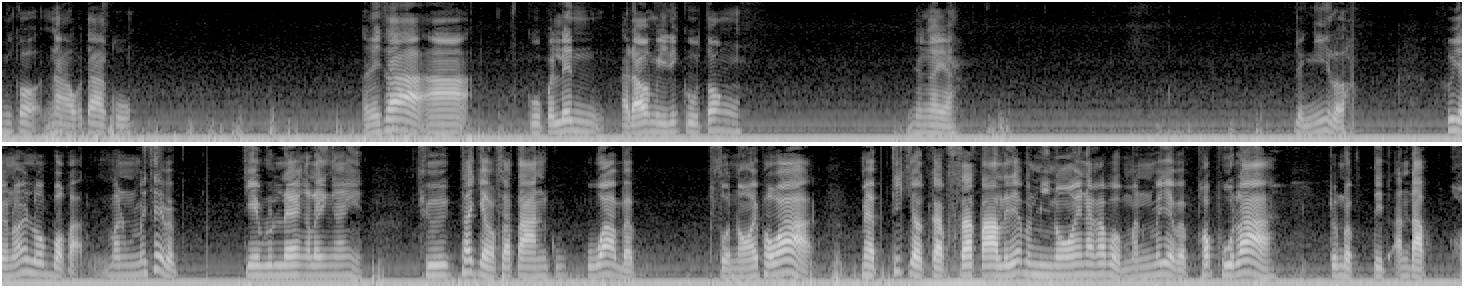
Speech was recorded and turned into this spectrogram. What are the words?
นี่ก็หน้าอวตารกู อันนี้ถ้าอ่ากูไปเล่นอาดาวมีนี่กูต้อง ยังไงอะอย่างนี้เหรอ คืออย่างน้อยโรบอกอะมันไม่ใช่แบบเกมรุนแรงอะไรไง คือถ้าเกี่ยวกับซาตานกูกูว่าแบบส่วนน้อยเพราะว่า แมปที่เกี่ยวกับซาตานเลยเนี่ยมันมีน้อยนะครับผม มันไม่ใช่แบบพ o p พูล่าจนแบบติดอันดับข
